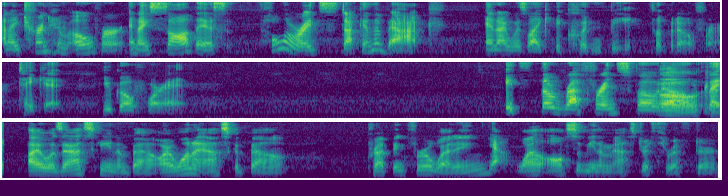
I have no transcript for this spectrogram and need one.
And I turned him over, and I saw this Polaroid stuck in the back, and I was like, "It couldn't be. Flip it over. Take it. You go for it." It's the reference photo. Oh, okay. I was asking about, or I want to ask about prepping for a wedding. Yeah. While also being a master thrifter.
